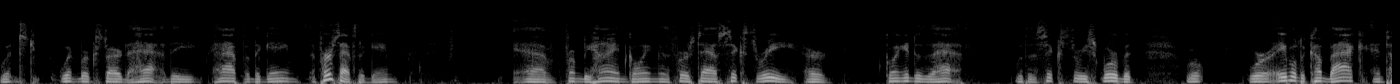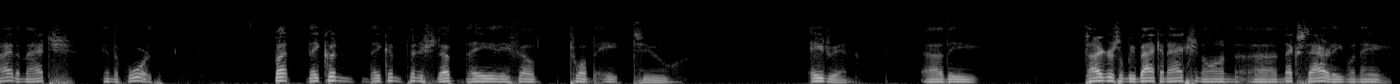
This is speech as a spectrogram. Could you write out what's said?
Wittenberg started the half, the half of the game, the first half of the game, uh, from behind, going in the first half six three or going into the half with a 6-3 score, but were, were able to come back and tie the match in the fourth. But they couldn't they couldn't finish it up. They they fell 12 to 8 to Adrian. Uh, the Tigers will be back in action on uh, next Saturday when they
